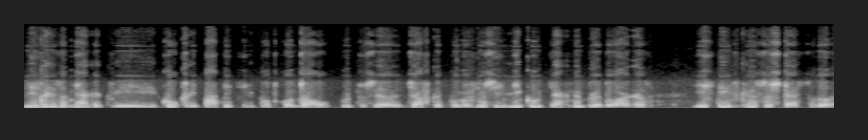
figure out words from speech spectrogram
Излизат някакви кукли, патици под контрол, които се джавкат помежду си никой от тях не предлага истинска съществена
